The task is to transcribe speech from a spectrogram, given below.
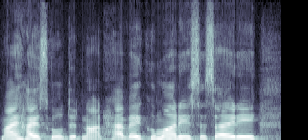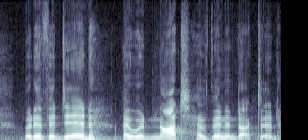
My high school did not have a cum laude society, but if it did, I would not have been inducted.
